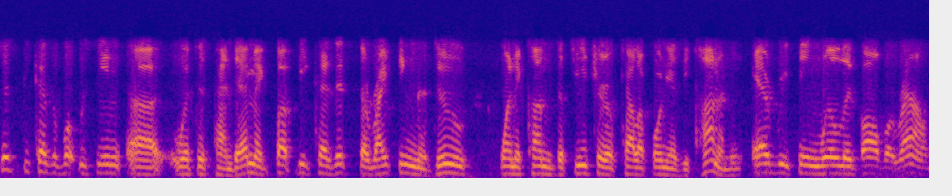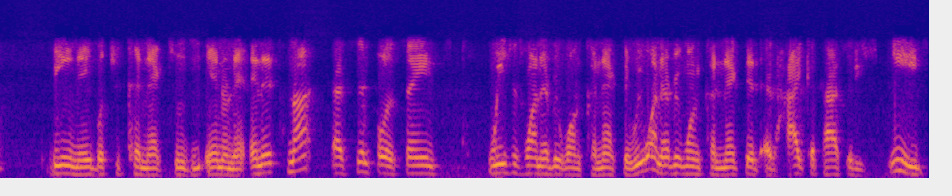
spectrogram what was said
just because of what we've seen uh, with this pandemic, but because it's the right thing to do when it comes to the future of California's economy. Everything will evolve around being able to connect to the internet. And it's not as simple as saying we just want everyone connected. We want everyone connected at high capacity speeds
